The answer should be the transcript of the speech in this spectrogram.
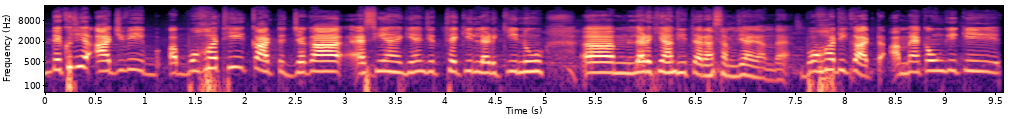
ਦੇਖੋ ਜੀ ਅੱਜ ਵੀ ਬ- ਬਹੁਤ ਹੀ ਘੱਟ ਜਗ੍ਹਾ ਐਸੀਆਂ ਹੈਗੀਆਂ ਜਿੱਥੇ ਕਿ ਲੜਕੀ ਨੂੰ ਅਮ, ਲੜਕਿਆਂ ਦੀ ਤਰ੍ਹਾਂ ਸਮਝਿਆ ਜਾਂਦਾ ਹੈ। ਬਹੁਤ ਹੀ ਘੱਟ। ਅ, ਮੈਂ ਕਹੂੰਗੀ ਕਿ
